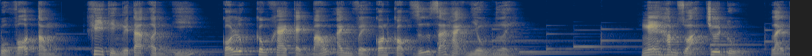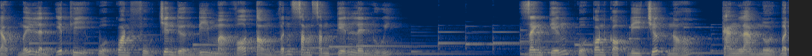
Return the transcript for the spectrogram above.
của Võ Tòng, khi thì người ta ẩn ý, có lúc công khai cảnh báo anh về con cọp giữ giá hại nhiều người. Nghe hăm dọa chưa đủ, lại đọc mấy lần yết thị của quan phủ trên đường đi mà Võ Tòng vẫn xăm xăm tiến lên núi. Danh tiếng của con cọp đi trước nó càng làm nổi bật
